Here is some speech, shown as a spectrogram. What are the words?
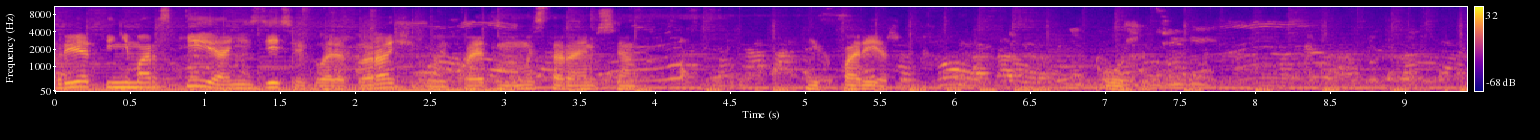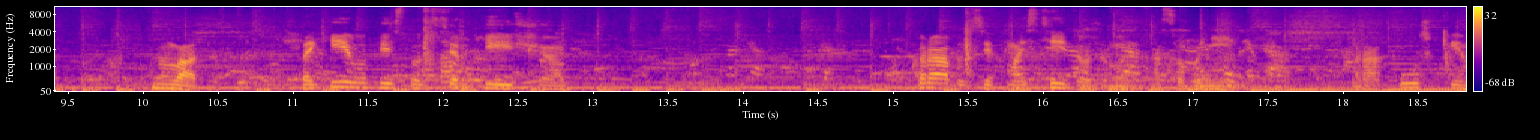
Креветки не морские, они здесь, их говорят, выращивают, поэтому мы стараемся их пореже кушать. Ну ладно. Такие вот есть вот серки еще. Крабы всех мастей тоже мы особо не едим. Ракушки.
